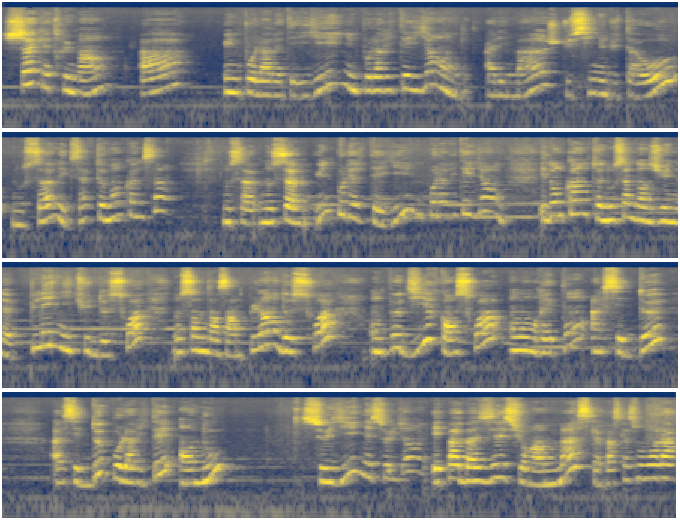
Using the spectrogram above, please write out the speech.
Chaque être humain a une polarité yin, une polarité yang. À l'image du signe du Tao, nous sommes exactement comme ça. Nous, sommes une polarité yin, une polarité yang. Et donc quand nous sommes dans une plénitude de soi, nous sommes dans un plein de soi, on peut dire qu'en soi, on répond à ces deux, à ces polarités en nous, ce yin et ce yang, et pas basé sur un masque, parce qu'à ce moment-là,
